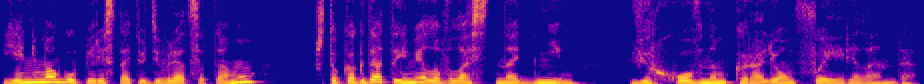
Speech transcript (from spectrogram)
Я не могу перестать удивляться тому, что когда-то имела власть над ним, верховным королем Фейриленда.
